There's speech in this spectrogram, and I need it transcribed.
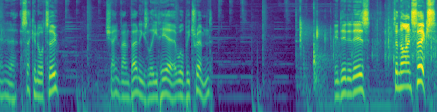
And in a second or two, Shane Van Boening's lead here will be trimmed. Indeed, it is to 9 6.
